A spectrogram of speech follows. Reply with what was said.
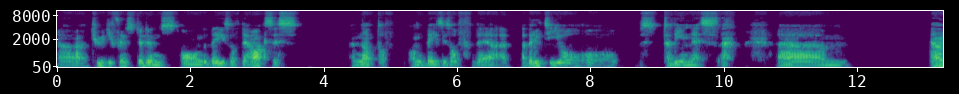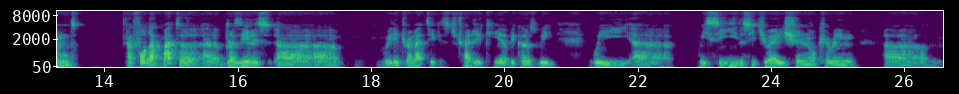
uh, two different students on the basis of their access and not of, on basis of their ability or, or studyingness? um, and and for that matter, uh, Brazil is uh, uh, really dramatic. It's tragic here because we we uh, we see the situation occurring um,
